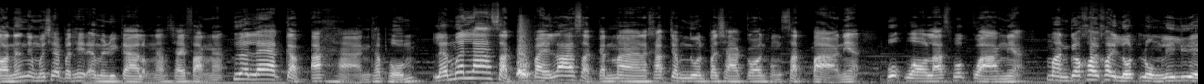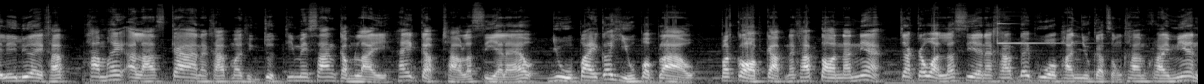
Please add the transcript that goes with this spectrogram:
ตอนนั้นยังไม่ใช่ประเทศอเมริกาหรอกนะชายฝั่งอะเพื่อแลกกับอาหารครับผม และเมื่อล่าสัตว์กันไปล่าสัตว์กันมานะครับจำนวนประชากรของสัตว์ป่าเนี่ยพวกวอลลัสพวกกวางเนี่ยมันก็ค่อยๆ ลดลงเรื่อยๆเรื่อยๆครับทำให้阿拉สกานะครับมาถึงจุดที่ไม่สร้างกำไรให้กับชาวรัสเซียแล้ว อยู่ไปก็หิวเปล่าๆ ประกอบกับนะครับตอนนั้นเนี่ยจักรวรรดิรัสเซียนะครับได้พัวพันอยู่กับสงครามไครเมียน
